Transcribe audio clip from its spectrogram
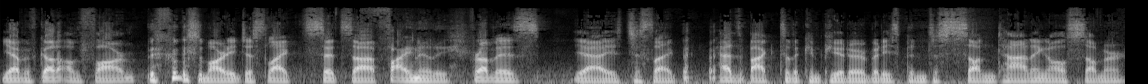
yeah, we've got it on farm. So Marty just like sits up finally from his yeah, he's just like heads back to the computer, but he's been just sun tanning all summer.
